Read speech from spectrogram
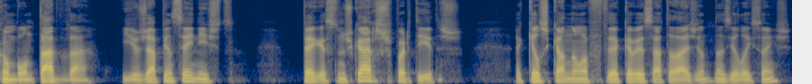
Com vontade dá. E eu já pensei nisto. Pega-se nos carros dos partidos, aqueles que andam a foder a cabeça a toda a gente nas eleições,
